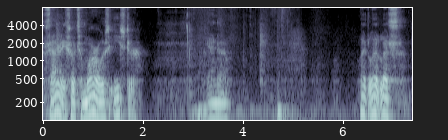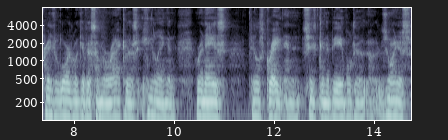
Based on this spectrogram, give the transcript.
Saturday, so tomorrow is Easter, and uh, let, let, let's pray the Lord will give us a miraculous healing. And Renee's feels great, and she's going to be able to uh, join us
